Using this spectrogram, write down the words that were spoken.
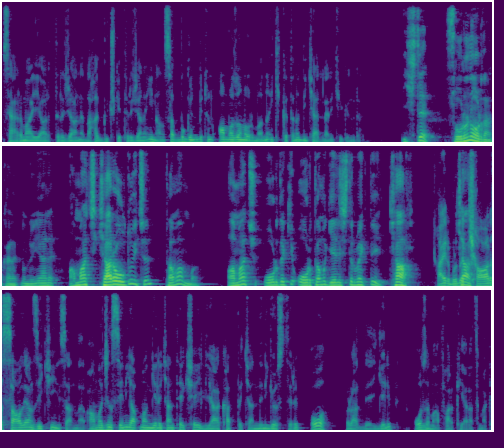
sermayeyi arttıracağına, daha güç getireceğine inansa bugün bütün Amazon ormanının iki katını dikerler iki günde. İşte sorun oradan kaynaklanıyor. Yani amaç kar olduğu için tamam mı? Amaç oradaki ortamı geliştirmek değil. Kar. Hayır burada Kar. karı sağlayan zeki insanlar. Amacın seni yapman gereken tek şey liyakatta kendini gösterip o raddeye gelip o zaman farkı yaratmak.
